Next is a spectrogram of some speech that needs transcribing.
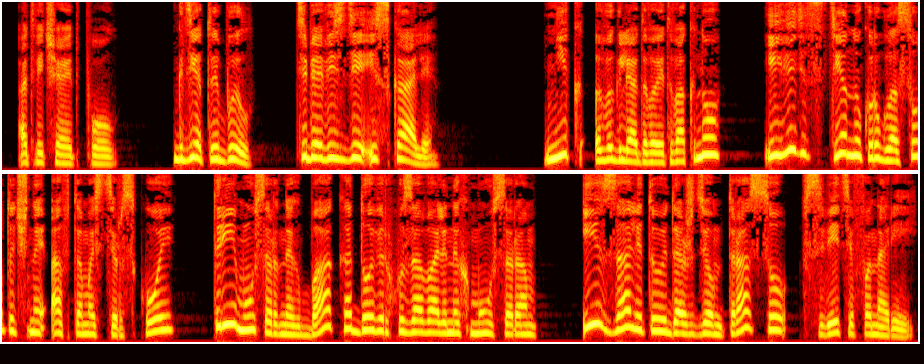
— отвечает Пол. «Где ты был? Тебя везде искали». Ник выглядывает в окно и видит стену круглосуточной автомастерской, три мусорных бака, доверху заваленных мусором, и залитую дождем трассу в свете фонарей.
